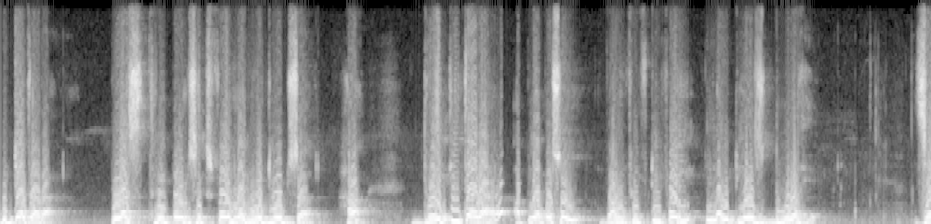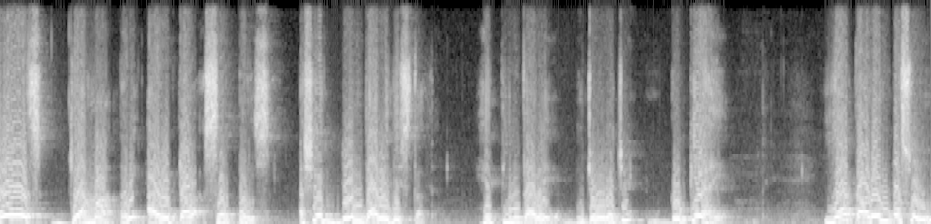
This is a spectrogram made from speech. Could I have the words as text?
बीटा तारा plus three point six five मॅग्निट्यूडचा हा द्वैती तारा आपल्यापासून one fifty five light years दूर आहे. जवळच गॅमा आणि आयोटा सर्पन्स असे दोन तारे दिसतात. हे तीन तारे भुजंगाचे डोके आहे. या ताऱ्यांपासून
